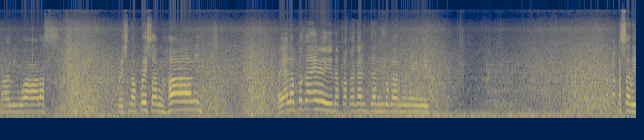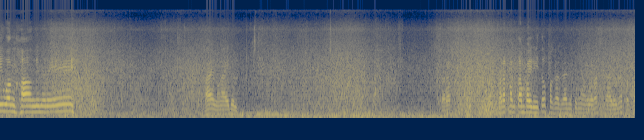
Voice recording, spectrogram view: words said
maliwalas. Fresh na fresh ang hangin. Ay alam pa ka eh, napakagandang lugar na eh. Napakasariwang hangin na rin. Ay mga idol. Sarap. Sarap magtambay dito pagka ganitong mga oras, lalo na pagka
